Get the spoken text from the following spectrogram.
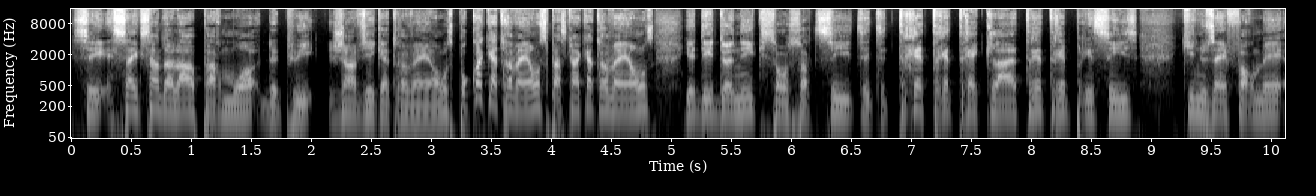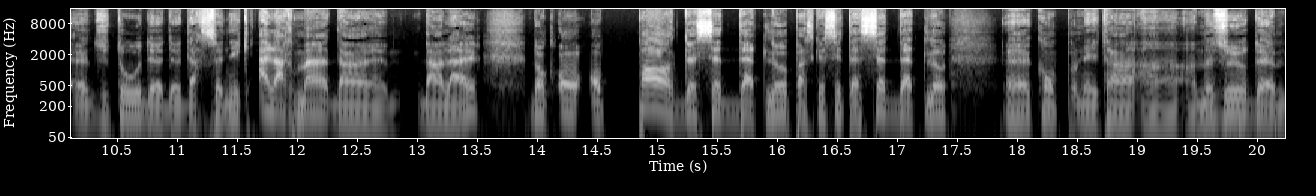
c'est 500 dollars par mois depuis janvier 91. Pourquoi 91 Parce qu'en 91, il y a des données qui sont sorties très très très claires, très très précises, qui nous informaient euh, du taux d'arsenic alarmant dans dans l'air. Donc on, on de cette date-là parce que c'est à cette date-là euh, qu'on est en, mesure de,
